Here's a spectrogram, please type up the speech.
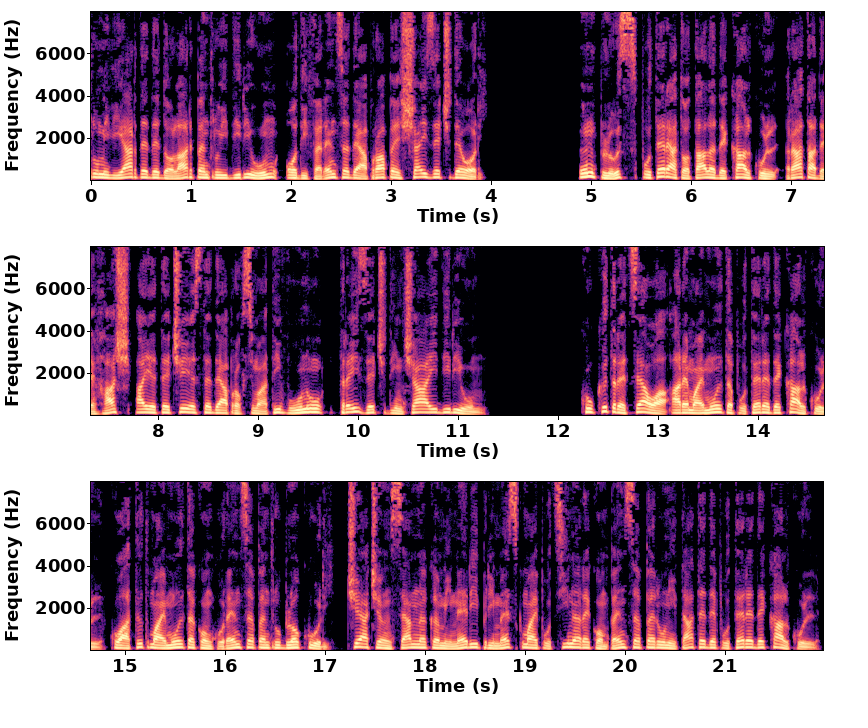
miliarde de dolari pentru Idirium, o diferență de aproape 60 de ori. În plus, puterea totală de calcul, rata de hash a ETC este de aproximativ 1,30 din cea a Idirium. Cu cât rețeaua are mai multă putere de calcul, cu atât mai multă concurență pentru blocuri, ceea ce înseamnă că minerii primesc mai puțină recompensă per unitate de putere de calcul.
